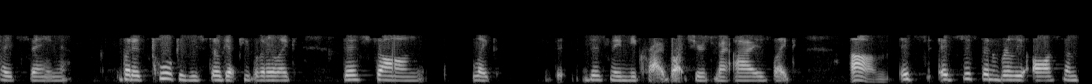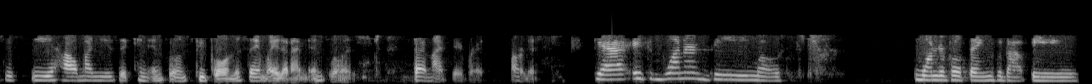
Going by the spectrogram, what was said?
type thing. But it's cool because you still get people that are like, this song, like, th- this made me cry, brought tears to my eyes. Like, um, it's it's just been really awesome to see how my music can influence people in the same way that I'm influenced by my favorite artists. Yeah, it's one of the most wonderful things about being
